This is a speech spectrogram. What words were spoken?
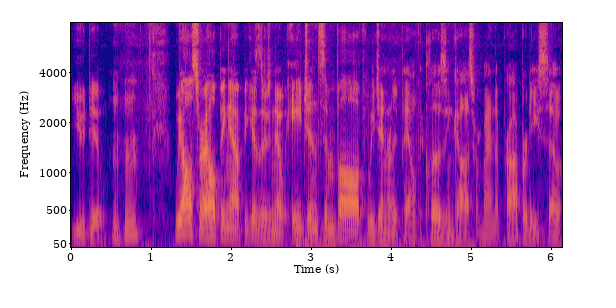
you do. hmm We also are helping out because there's no agents involved. We generally pay all the closing costs from buying the property, so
